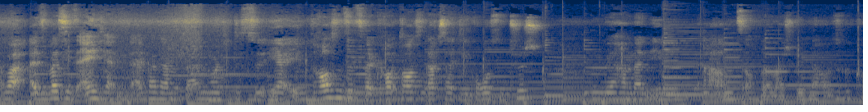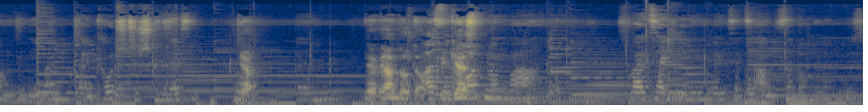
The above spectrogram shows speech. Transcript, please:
Aber also was ich jetzt eigentlich einfach damit sagen wollte, dass du eher eben draußen sitzt, weil draußen gab es halt den großen Tisch wir haben dann eben abends, auch wenn wir spät nach Hause gekommen sind, eben an dem kleinen Couchtisch gesessen. Ja. Ähm, ja, wir haben dort auch was in gegessen. Ordnung war, weil es halt eben, wenn es jetzt abends dann doch noch ein bisschen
